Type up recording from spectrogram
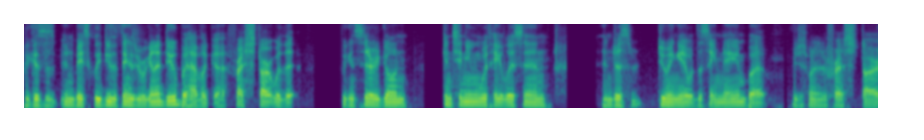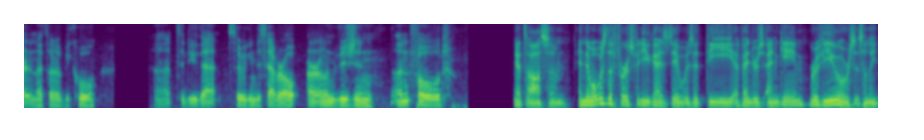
because and basically do the things we were gonna do, but have like a fresh start with it. We considered going continuing with Hey Listen and just doing it with the same name, but we just wanted a fresh start, and I thought it'd be cool uh, to do that, so we can just have our our own vision unfold. That's awesome. And then, what was the first video you guys did? Was it the Avengers Endgame review, or was it something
